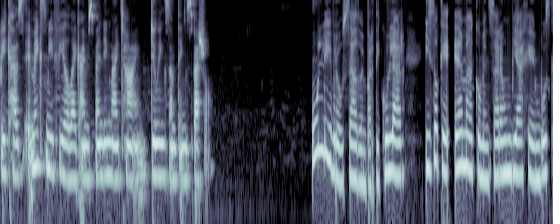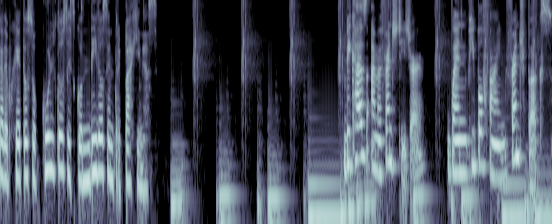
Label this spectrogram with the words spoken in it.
because it makes me feel like I'm spending my time doing something special. Un libro usado en particular hizo que Emma comenzara un viaje en busca de objetos ocultos escondidos entre páginas. Because I'm a French teacher, when people find French books,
